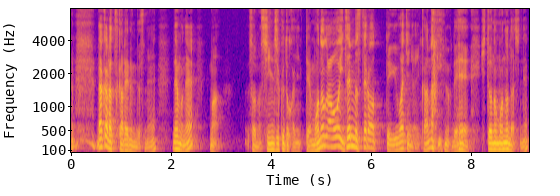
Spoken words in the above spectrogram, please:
だから疲れるんですね。でもねまあその新宿とかに行って物が多い全部捨てろっていうわけにはいかないので 人のものだしね。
